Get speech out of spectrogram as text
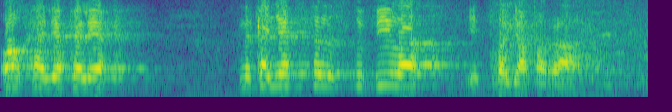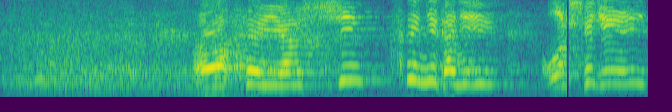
Ох, Олег, Олег, наконец-то наступила и твоя пора. Ах, ямщик, не гони лошадей,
